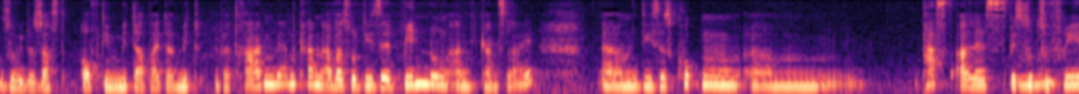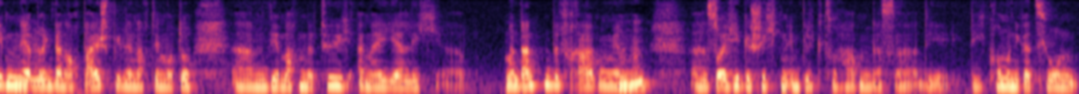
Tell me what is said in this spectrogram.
so wie du sagst, auf die Mitarbeiter mit übertragen werden kann. Aber so diese Bindung an die Kanzlei, ähm, dieses Gucken, ähm, passt alles, bist mhm. du zufrieden? Er bringt dann auch Beispiele nach dem Motto, ähm, wir machen natürlich einmal jährlich äh, Mandantenbefragungen, mhm. äh, solche Geschichten im Blick zu haben, dass äh, die, die Kommunikation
